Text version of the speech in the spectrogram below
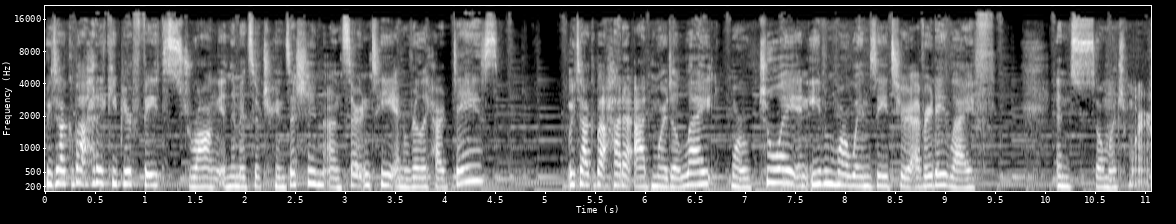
We talk about how to keep your faith strong in the midst of transition, uncertainty, and really hard days. We talk about how to add more delight, more joy, and even more whimsy to your everyday life, and so much more.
